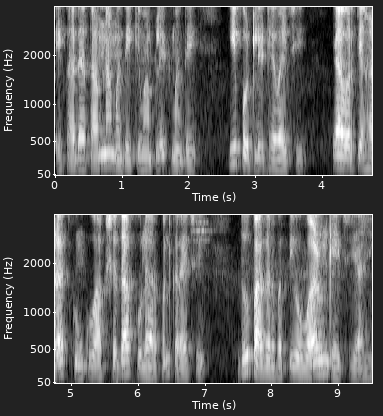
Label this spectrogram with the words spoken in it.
एखाद्या तामणामध्ये किंवा प्लेटमध्ये ही पोटली ठेवायची. यावरती हळद कुंकू अक्षदा फुलं अर्पण करायची. धूप अगरबत्ती ओवाळून घ्यायची आहे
